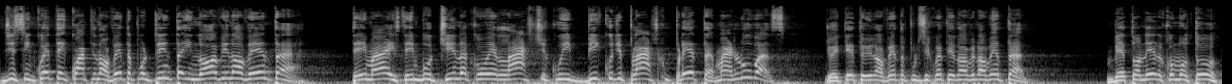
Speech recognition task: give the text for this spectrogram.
de 54,90 por 39,90. Tem mais, tem botina com elástico e bico de plástico preta, marluvas, de 81,90 por 59,90. Betoneira com motor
